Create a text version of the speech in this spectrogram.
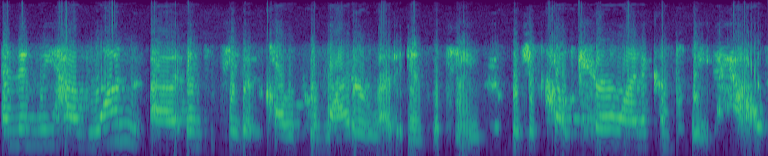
and then we have one uh, entity that's called a provider-led entity, which is called Carolina Complete Health.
